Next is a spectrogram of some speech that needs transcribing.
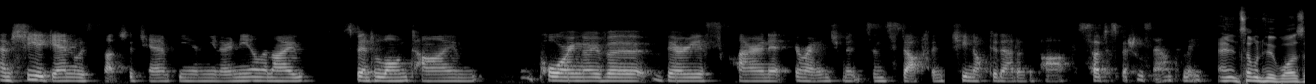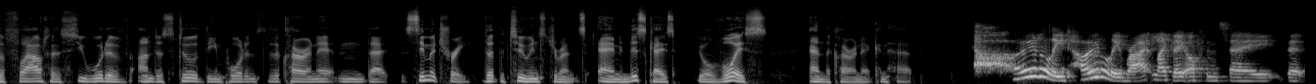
and she again was such a champion. You know, Neil and I spent a long time poring over various clarinet arrangements and stuff, and she knocked it out of the park. Such a special sound to me. And someone who was a flautist, you would have understood the importance of the clarinet and that symmetry that the two instruments, and in this case, your voice and the clarinet can have. Totally, totally right. Like they often say that,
